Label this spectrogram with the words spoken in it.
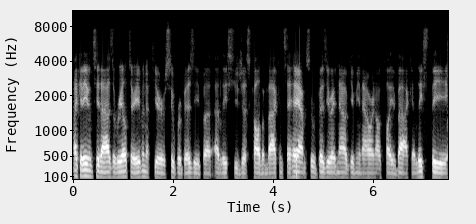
I could even see that as a realtor, even if you're super busy, but at least you just call them back and say, "Hey, I'm super busy right now. Give me an hour and I'll call you back." At least the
